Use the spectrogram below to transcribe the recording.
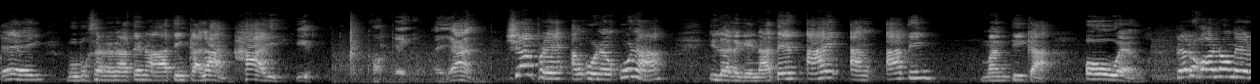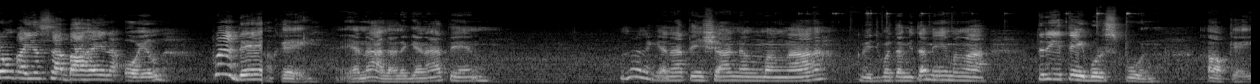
Okay? Bubuksan na natin ang ating kalan. High heat. Okay. Ayan. Siyempre, ang unang-una, ilalagay natin ay ang ating mantika. Oil. Pero kung ano meron kayo sa bahay na oil, pwede. Okay. Ayan na, lalagyan natin. Lalagyan natin siya ng mga, medyo madami-dami, mga 3 tablespoon. Okay.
